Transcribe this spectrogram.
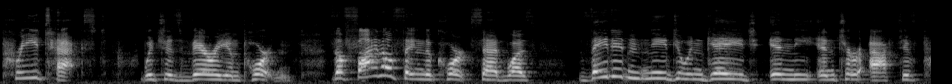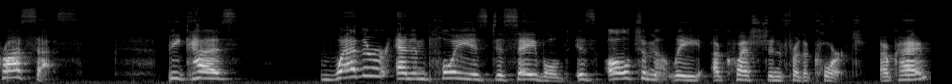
pretext, which is very important. The final thing the court said was they didn't need to engage in the interactive process because whether an employee is disabled is ultimately a question for the court, okay?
